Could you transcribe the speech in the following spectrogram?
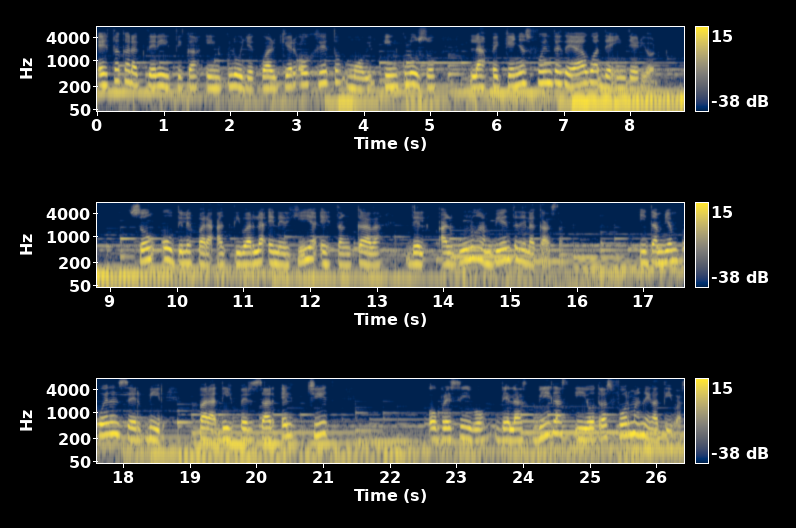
Esta característica incluye cualquier objeto móvil, incluso las pequeñas fuentes de agua de interior. Son útiles para activar la energía estancada de algunos ambientes de la casa y también pueden servir para dispersar el chi opresivo de las vigas y otras formas negativas.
